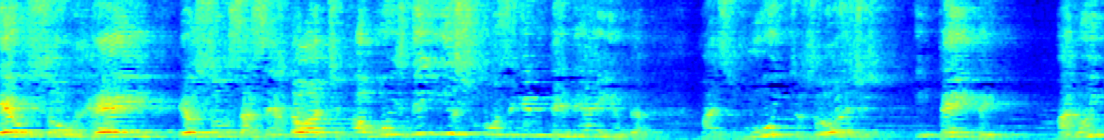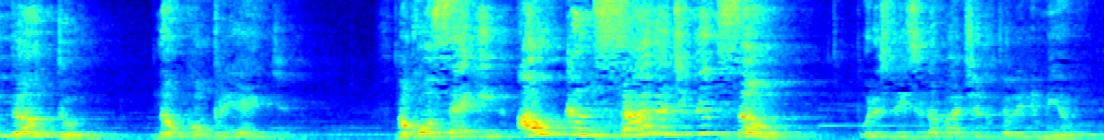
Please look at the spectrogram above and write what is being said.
eu sou rei, eu sou sacerdote. Alguns nem isso conseguiram entender ainda, mas muitos hoje entendem, mas no entanto não compreendem, não conseguem alcançar a dimensão. Por isso tem sido abatido pelo inimigo.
